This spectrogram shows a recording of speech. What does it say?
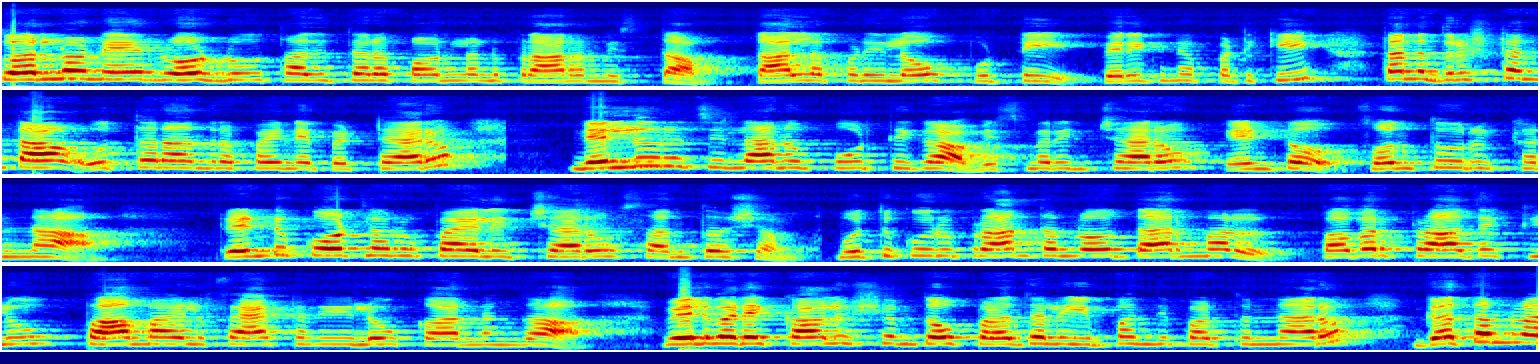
త్వరలోనే రోడ్డు తదితర పనులను ప్రారంభిస్తాం. తాళ్ళపూడిలో పుట్టి పెరిగినప్పటికీ తన దృష్టంతా ఉత్తరాంధ్రపైనే పెట్టారు. నెల్లూరు జిల్లాను పూర్తిగా విస్మరించారు. ఏంటో సొంతూరు కన్నా రెండు కోట్ల రూపాయలు ఇచ్చారు సంతోషం. ముత్తుకూరు ప్రాంతంలో థర్మల్ పవర్ ప్రాజెక్టులు పామాయిల్ ఫ్యాక్టరీలు కారణంగా వెలువడే కాలుష్యంతో ప్రజలు ఇబ్బంది పడుతున్నారు. గతంలో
